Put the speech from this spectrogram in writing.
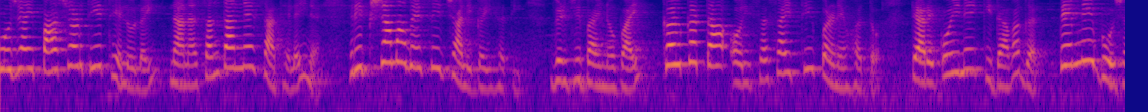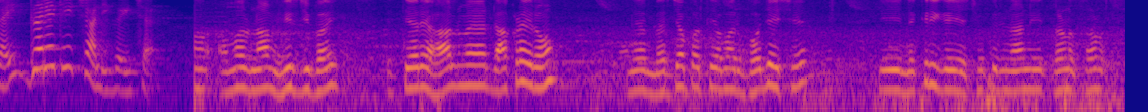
બોજાઈ પાછળથી થેલો લઈ નાના સંતાનને સાથે લઈને રિક્ષામાં બેસી ચાલી ગઈ હતી. વિરજીભાઈનો ભાઈ કલકત્તા ઓરિસ્સા સાઈડથી પરણ્યો હતો. ત્યારે કોઈને કીધા વગર તેમની બોજાઈ ઘરેથી ચાલી ગઈ છે. અમારું નામ હીરજીભાઈ અત્યારે હાલ મેં ડાકડાઈ રહું ને મિર્જાપરથી અમારી ભોજાઈ છે. એ નીકળી ગઈ છે. છોકરી નાની ત્રણ સાડા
